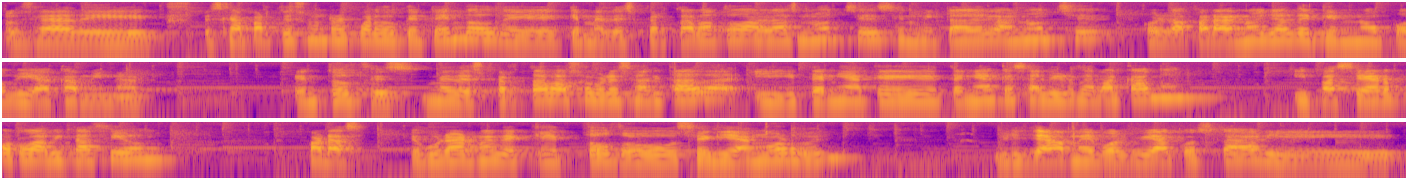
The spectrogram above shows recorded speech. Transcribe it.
o sea, de, es que aparte es un recuerdo que tengo de que me despertaba todas las noches, en mitad de la noche, con la paranoia de que no podía caminar. Entonces me despertaba sobresaltada y tenía que, tenía que salir de la cama y pasear por la habitación para asegurarme de que todo seguía en orden. Y ya me volví a acostar y,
